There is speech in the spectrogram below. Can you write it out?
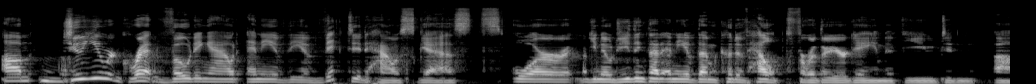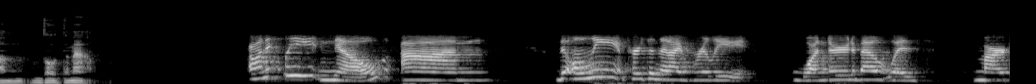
Um, do you regret voting out any of the evicted house guests, or you know, do you think that any of them could have helped further your game if you didn't um, vote them out? Honestly, no. Um, the only person that I really wondered about was Mark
